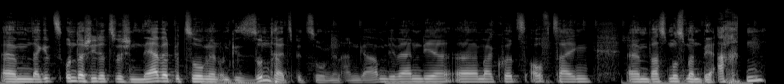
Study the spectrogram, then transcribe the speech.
Ähm, da gibt es Unterschiede zwischen nährwertbezogenen und gesundheitsbezogenen Angaben. Die werden dir äh, mal kurz aufzeigen. Ähm, was muss man beachten?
